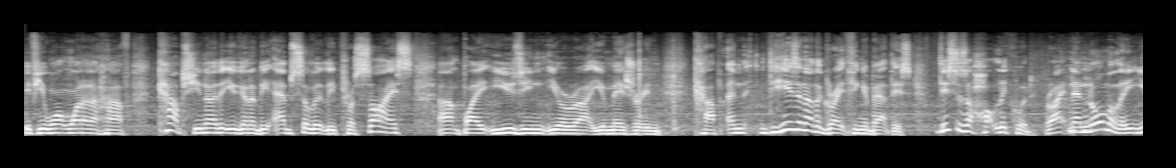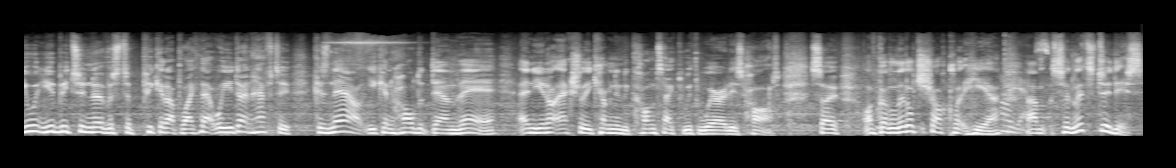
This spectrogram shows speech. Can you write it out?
if you want one and a half cups, you know that you're going to be absolutely precise um, by using your, uh, your measuring cup. And here's another great thing about this. This is a hot liquid, right? Now, mm-hmm. normally you would, you'd be too nervous to pick it up like that. Well, you don't have to because now you can hold it down there and you're not actually coming into contact with where it is hot. So I've got a little chocolate here. Oh, yes. Um, so let's do this.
